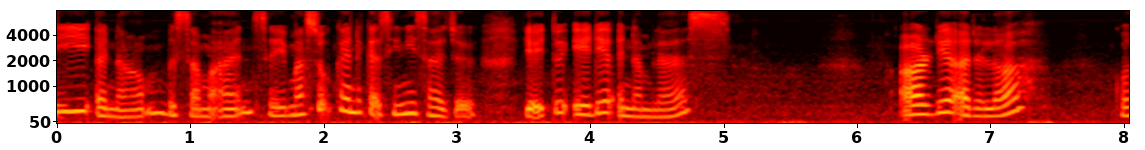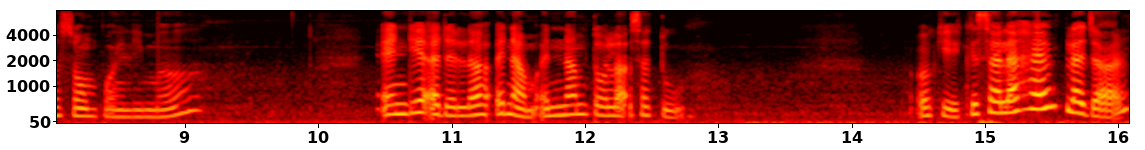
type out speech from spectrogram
T6 bersamaan, saya masukkan dekat sini saja, iaitu A dia 16, R dia adalah 0.5, N dia adalah 6, 6 tolak 1. Okey, kesalahan pelajar.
